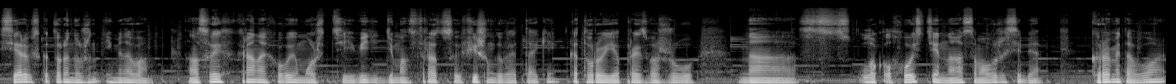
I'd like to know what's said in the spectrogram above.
сервис, который нужен именно вам. А на своих экранах вы можете видеть демонстрацию фишинговой атаки, которую я произвожу на локал-хосте на самого же себя. Кроме того,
